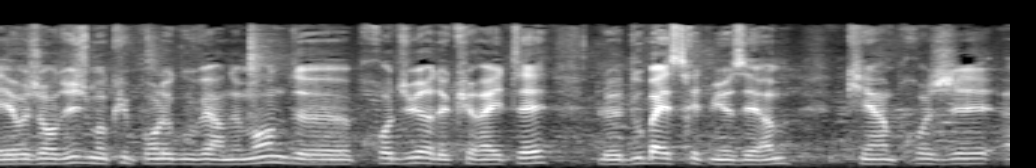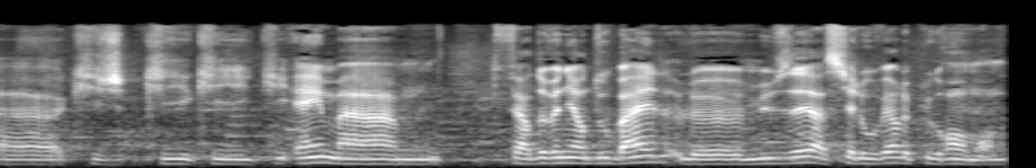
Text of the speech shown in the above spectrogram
Et aujourd'hui, je m'occupe pour le gouvernement de produire et de curater le Dubai Street Museum, qui est un projet euh, qui, qui, qui, qui aime à faire devenir Dubaï le musée à ciel ouvert le plus grand au monde.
